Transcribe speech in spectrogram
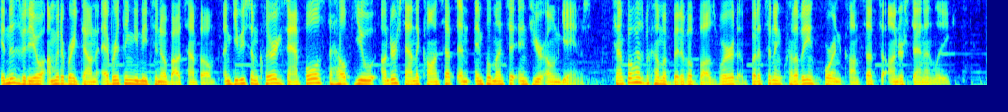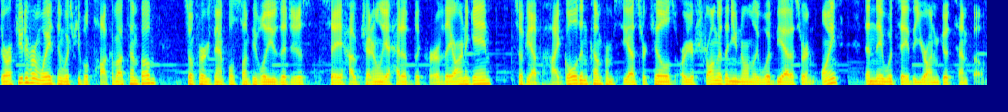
In this video, I'm going to break down everything you need to know about tempo and give you some clear examples to help you understand the concept and implement it into your own games. Tempo has become a bit of a buzzword, but it's an incredibly important concept to understand in League. There are a few different ways in which people talk about tempo. So for example, some people use it to just say how generally ahead of the curve they are in a game, so if you have high gold income from CS or kills, or you're stronger than you normally would be at a certain point, then they would say that you're on good tempo.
